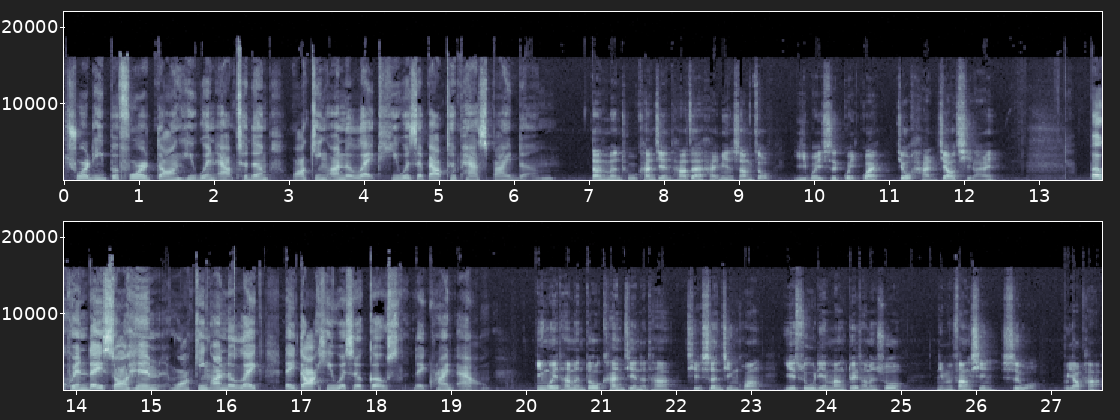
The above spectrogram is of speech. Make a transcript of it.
Shortly before dawn, he went out to them, walking on the lake. He was about to pass by them. 但门徒看见他在海面上走，以为是鬼怪，就喊叫起来。 But when they saw him walking on the lake, they thought he was a ghost. They cried out. 因为他们都看见了他，且甚惊慌。 耶稣连忙对他们说：“你们放心，是我，不要怕。”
